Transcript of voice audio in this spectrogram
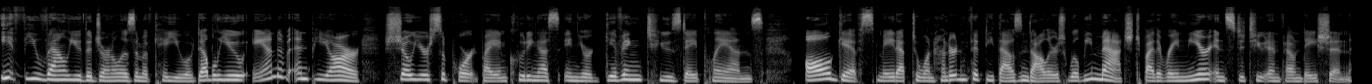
If you value the journalism of KUOW and of NPR, show your support by including us in your Giving Tuesday plans. All gifts made up to $150,000 will be matched by the Rainier Institute and Foundation.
